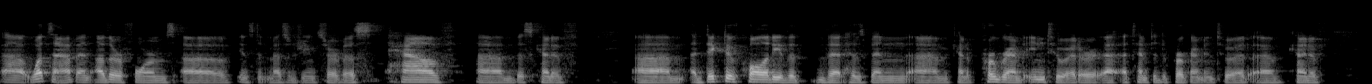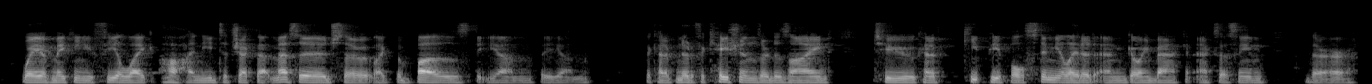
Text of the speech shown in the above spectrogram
uh, WhatsApp and other forms of instant messaging service have um, this kind of um, addictive quality that that has been um, kind of programmed into it or uh, attempted to program into it, a kind of way of making you feel like, oh, I need to check that message. So like the buzz, the um, the um, the kind of notifications are designed to kind of keep people stimulated and going back and accessing their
